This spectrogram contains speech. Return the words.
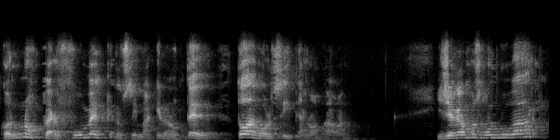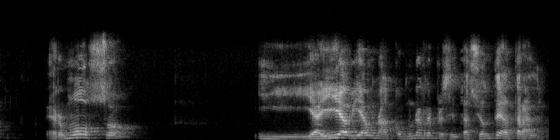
Con unos perfumes que no se imaginan ustedes, todas bolsitas nos daban. Y llegamos a un lugar hermoso y ahí había una, como una representación teatral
